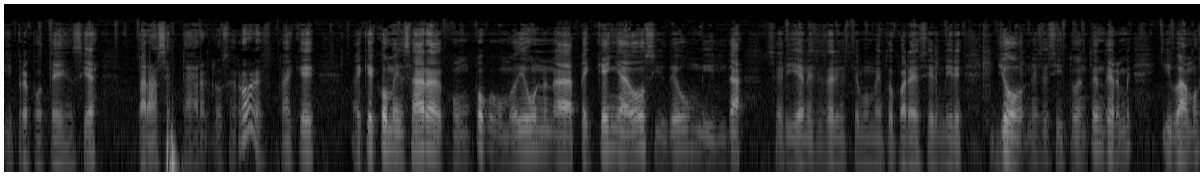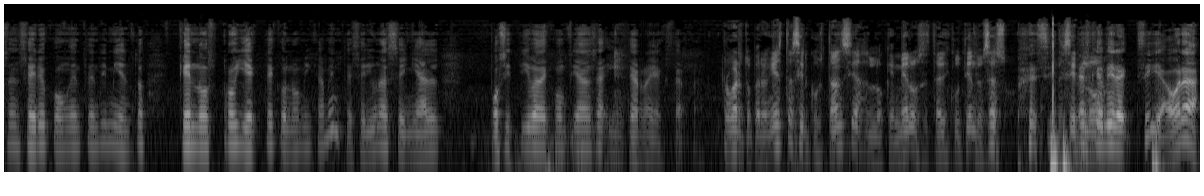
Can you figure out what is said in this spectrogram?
y prepotencia para aceptar los errores. Hay que, hay que comenzar con un poco, como digo, una pequeña dosis de humildad sería necesario en este momento para decir, mire, yo necesito entenderme y vamos en serio con un entendimiento que nos proyecte económicamente. Sería una señal positiva de confianza interna y externa. Roberto, pero en estas circunstancias lo que menos se está discutiendo es eso. sí, es, que mire, sí, ahora...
